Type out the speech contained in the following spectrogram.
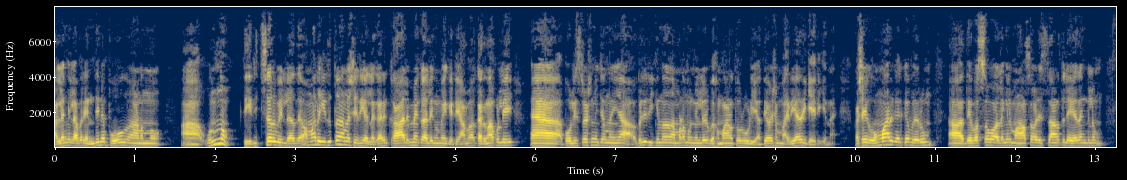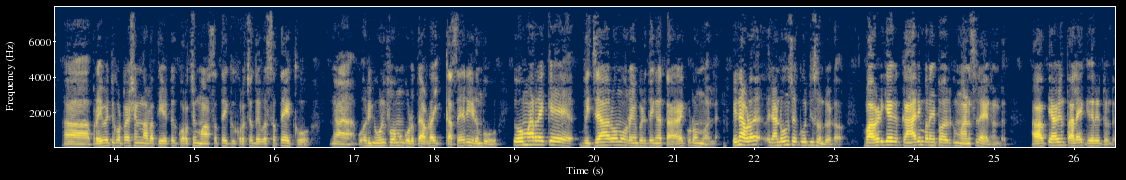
അല്ലെങ്കിൽ അവർ എന്തിനു പോവുകയാണെന്നോ ആ, ഒന്നും തിരിച്ചറിവില്ലാതെ അവന്മാർ ഇരുത്താണ് ശരിയല്ല. കാര്യം കാലുമേ കാലുമേ കയറ്റി. അമ്മ കരുനാപ്പള്ളി പോലീസ് സ്റ്റേഷനിൽ ചെന്ന് കഴിഞ്ഞാൽ അവരിരിക്കുന്നത് നമ്മുടെ മുന്നിൽ ഒരു ബഹുമാനത്തോടു കൂടി അത്യാവശ്യം മര്യാദയ്ക്കായിരിക്കുന്നത് പക്ഷേ യുവമാർക്കൊക്കെ വെറും ദിവസമോ അല്ലെങ്കിൽ മാസോ അടിസ്ഥാനത്തിൽ ഏതെങ്കിലും പ്രൈവറ്റ് കൊട്ടേഷൻ നടത്തിയിട്ട് കുറച്ച് മാസത്തേക്ക് കുറച്ച് ദിവസത്തേക്കോ ഒരു യൂണിഫോമും കൊടുത്ത് അവിടെ കസേര ഇടുമ്പോൾ യുവമാരുടെയൊക്കെ വിചാരം എന്ന് പറയുമ്പോഴത്തേക്കും താഴെക്കൂടൊന്നുമല്ല. പിന്നെ അവിടെ രണ്ട് മൂന്ന് സെക്യൂരിറ്റീസ് ഉണ്ട് കേട്ടോ. അപ്പോൾ അവിടേക്കൊക്കെ കാര്യം പറഞ്ഞപ്പോൾ അവർക്ക് മനസ്സിലായിട്ടുണ്ട്. അത് അത്യാവശ്യം തലയിൽ കയറിയിട്ടുണ്ട്.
